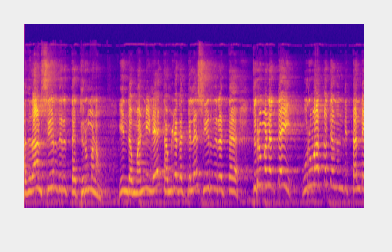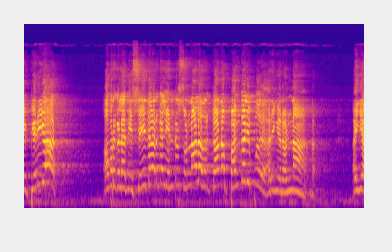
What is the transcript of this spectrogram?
அதுதான் சீர்திருத்த திருமணம். இந்த மண்ணிலே தமிழகத்தில் சீர்திருத்த திருமணத்தை உருவாக்க தந்தை பெரியார் அவர்கள் அதை செய்தார்கள் என்று சொன்னால் அதற்கான பங்களிப்பு அறிஞர் அண்ணா ஐயா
